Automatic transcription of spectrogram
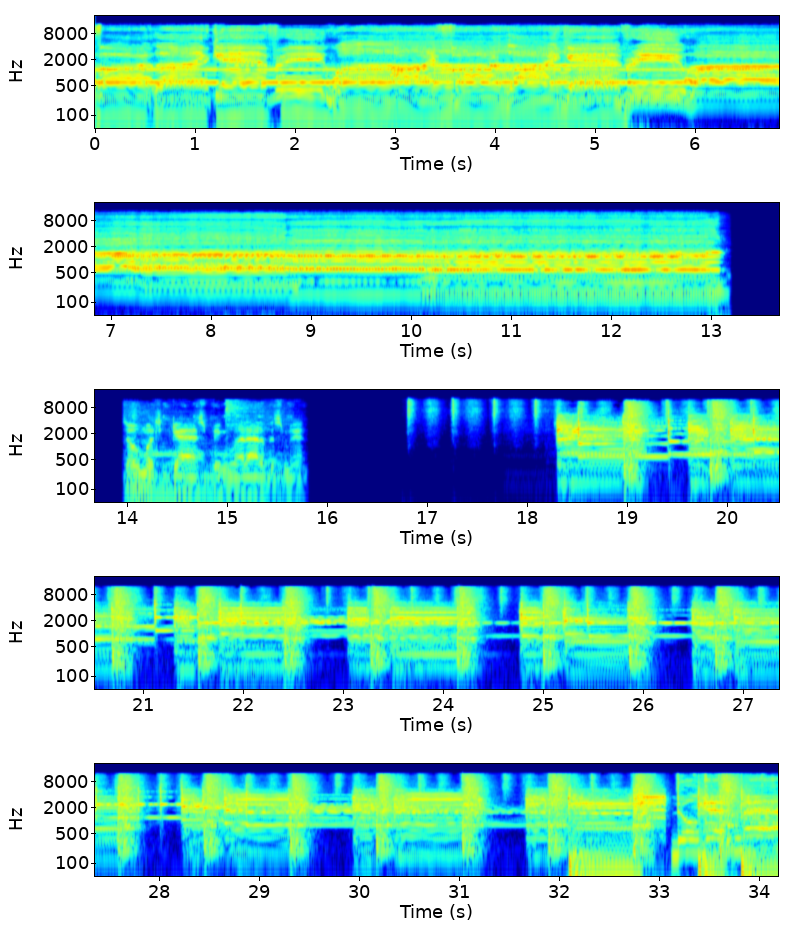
fart like everyone. I fart like everyone. So much gas being let out of this man. Don't get mad.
